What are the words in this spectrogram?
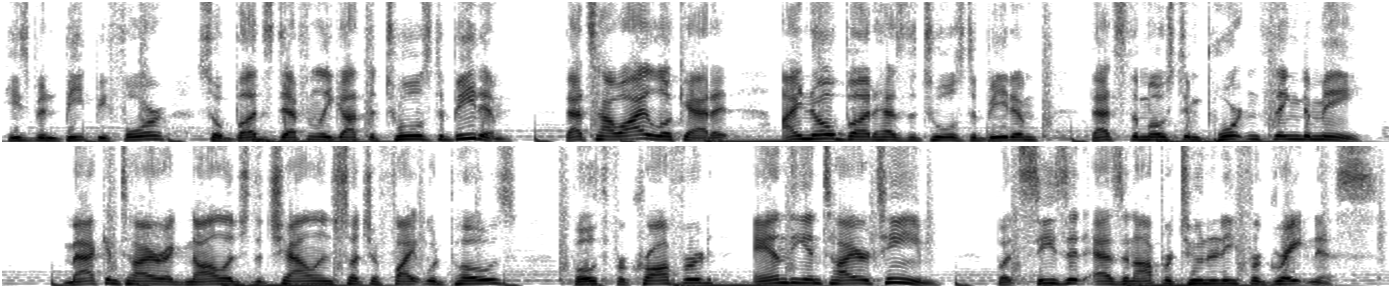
He's been beat before, so Bud's definitely got the tools to beat him. That's how I look at it. I know Bud has the tools to beat him. That's the most important thing to me. McIntyre acknowledged the challenge such a fight would pose, both for Crawford and the entire team, but sees it as an opportunity for greatness.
